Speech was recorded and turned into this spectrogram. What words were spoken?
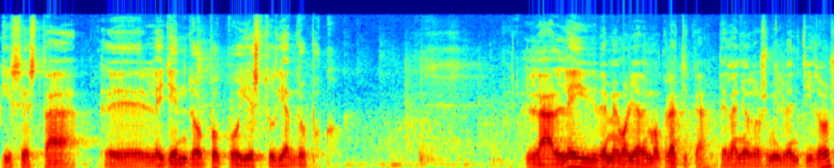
y se está eh, leyendo poco y estudiando poco. La ley de memoria democrática del año 2022,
